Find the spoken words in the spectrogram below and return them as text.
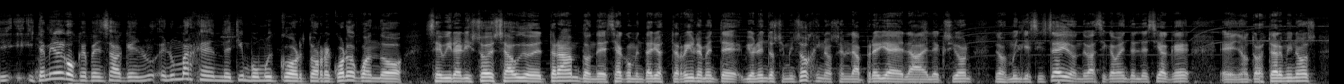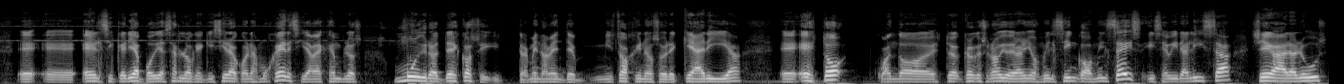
Y, también algo que pensaba, que en, un margen de tiempo muy corto, recuerdo cuando se viralizó ese audio de Trump donde decía comentarios terriblemente violentos y misóginos en la previa de la elección de 2016, donde básicamente él decía que, en otros términos, eh, eh, él si quería podía hacer lo que quisiera con las mujeres y daba ejemplos muy grotescos y, tremendamente misóginos sobre qué haría. Eh, esto cuando esto, creo que es un audio del año 2005-2006 y se viraliza, llega a la luz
